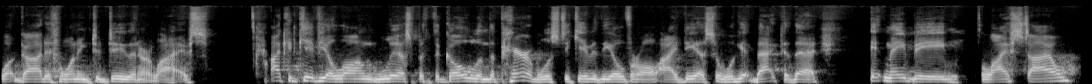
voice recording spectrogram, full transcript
what God is wanting to do in our lives. I could give you a long list, but the goal in the parable is to give you the overall idea. So we'll get back to that. It may be lifestyle.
